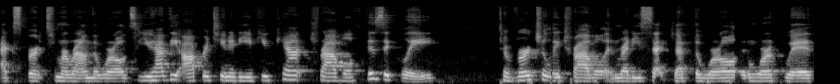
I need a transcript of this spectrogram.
experts from around the world. So you have the opportunity, if you can't travel physically, to virtually travel and ready, set, jet the world and work with,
